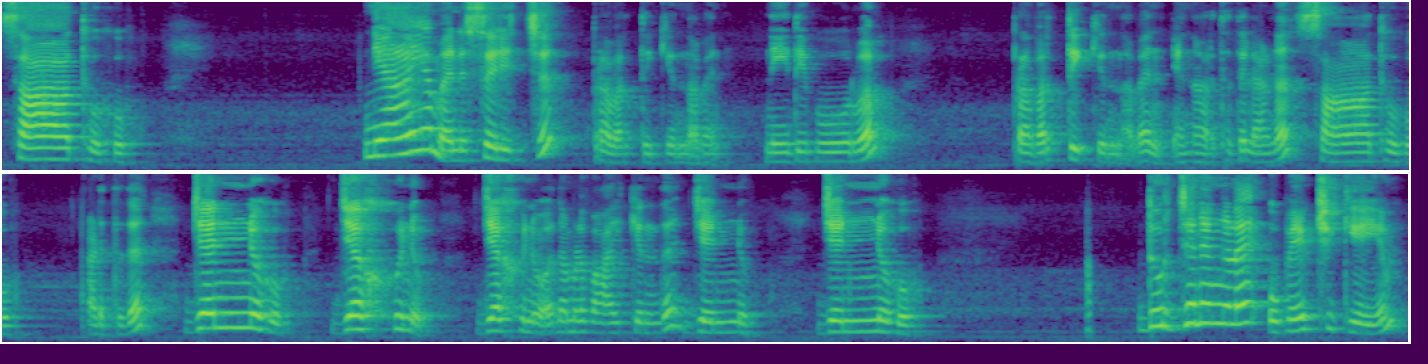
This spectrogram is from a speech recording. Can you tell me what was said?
സാധുഹു. ന്യായമനുസരിച്ച് പ്രവർത്തിക്കുന്നവൻ നീതിപൂർവം പ്രവർത്തിക്കുന്നവൻ എന്ന അർത്ഥത്തിലാണ് സാധുഹു. അടുത്തത് ജന്നുഹു ജഹ്നു ജഹ്നു അത് നമ്മൾ വായിക്കുന്നത് ജന്നു ജന്നുഹു. ദുർജനങ്ങളെ ഉപേക്ഷിക്കുകയും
